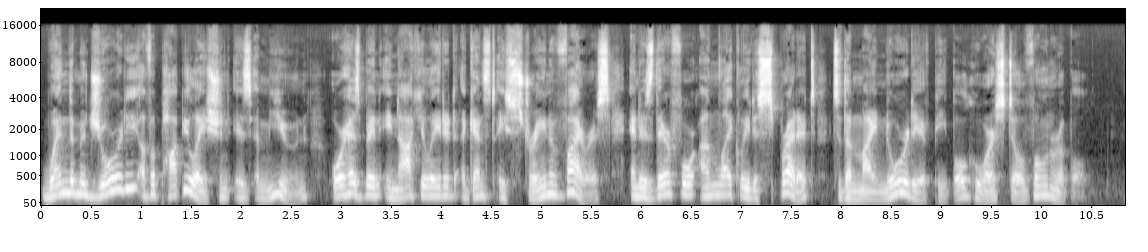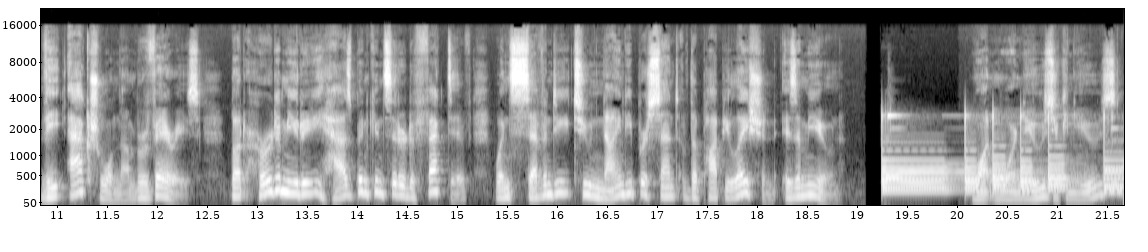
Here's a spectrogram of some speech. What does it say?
When the majority of a population is immune or has been inoculated against a strain of virus and is therefore unlikely to spread it to the minority of people who are still vulnerable. The actual number varies, but herd immunity has been considered effective when 70 to 90% of the population is immune. Want more news you can use?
